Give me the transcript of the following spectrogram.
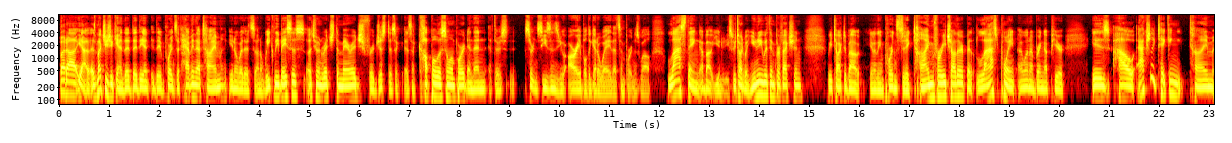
but uh, yeah, as much as you can, the, the the the importance of having that time, you know, whether it's on a weekly basis uh, to enrich the marriage for just as a as a couple is so important, and then if there's certain seasons you are able to get away, that's important as well. Last thing about unity. So we talked about unity with imperfection. We talked about you know the importance to take time for each other. But last point I want to bring up here is how actually taking time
